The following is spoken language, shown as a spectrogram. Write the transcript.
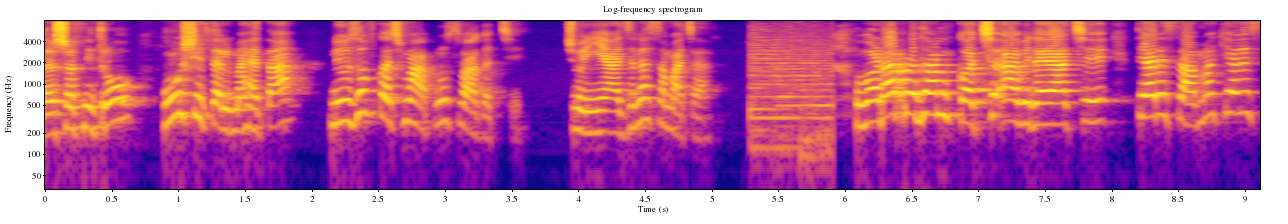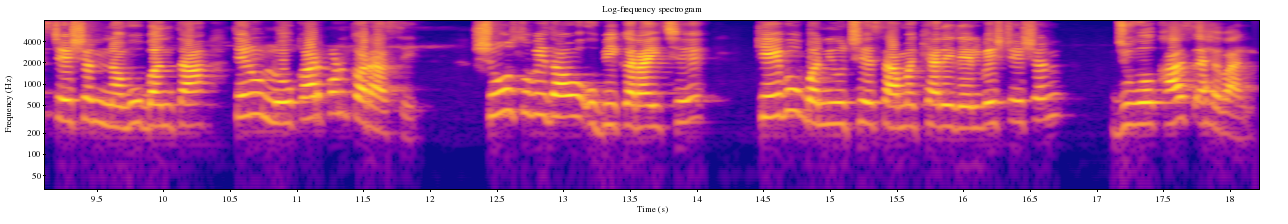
દર્શક મિત્રો, હું શીતલ મહેતા ન્યૂઝ ઓફ કચ્છમાં આપનું સ્વાગત છે. જોઈએ આજના સમાચાર. વડાપ્રધાન કચ્છ આવી રહ્યા છે, ત્યારે સામખિયાળી સ્ટેશન નવું બનતા તેનું લોકાર્પણ કરાશે. શું સુવિધાઓ ઊભી કરાઈ છે? કેવું બન્યું છે સામખિયાળી રેલવે સ્ટેશન? જુઓ ખાસ અહેવાલ.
